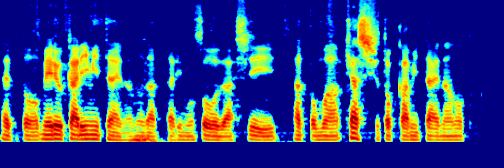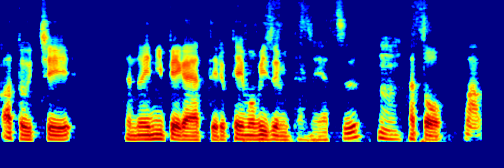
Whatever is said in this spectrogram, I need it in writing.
あ、えっと、メルカリみたいなのだったりもそうだし、あとまあ、キャッシュとかみたいなのとか、あとうち、あの、エニペがやってるペイモビズみたいなやつ、うん。あと、まあ、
